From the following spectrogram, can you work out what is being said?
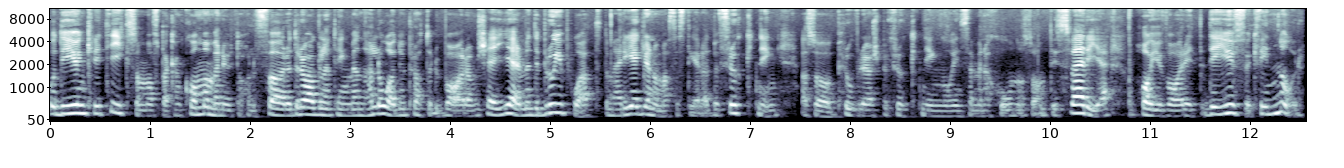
Och det är ju en kritik som ofta kan komma om man är ute och håller föredrag eller någonting. Men hallå, nu pratar du bara om tjejer. Men det beror ju på att de här reglerna om assisterad befruktning, alltså provrörsbefruktning och insemination och sånt i Sverige har ju varit, det är ju för kvinnor.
